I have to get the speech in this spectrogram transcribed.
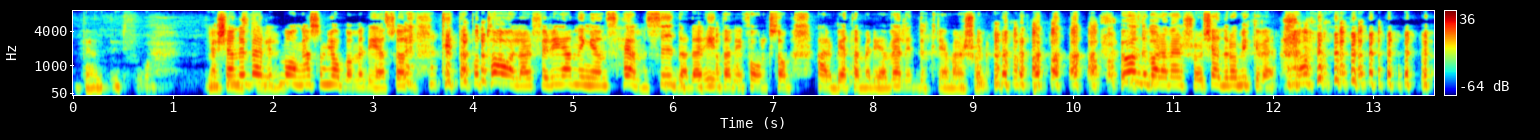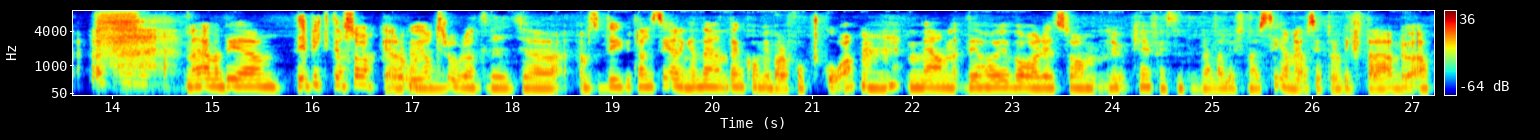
väldigt få. Jag känner väldigt många som jobbar med det så att titta på Talarföreningens hemsida där hittar ni folk som arbetar med det. Väldigt duktiga människor. Underbara människor, känner dem mycket väl. Nej men det, det är viktiga saker och Mm. jag tror att vi, eh, alltså digitaliseringen den, den kommer ju bara fortgå. Mm. Men det har ju varit som, nu kan ju faktiskt inte denna lyssnare se när jag sitter och viftar här nu, att,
